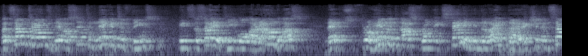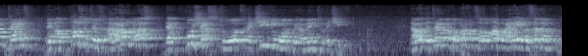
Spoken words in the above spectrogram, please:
But sometimes there are certain negative things in society or around us that prohibit us from excelling in the right direction, and sometimes there are positives around us that push us towards achieving what we are meant to achieve. Now, at the time of the Prophet ﷺ,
